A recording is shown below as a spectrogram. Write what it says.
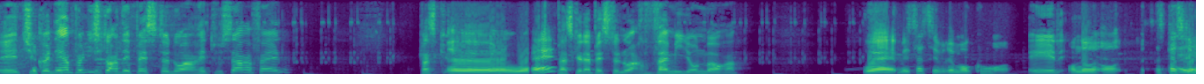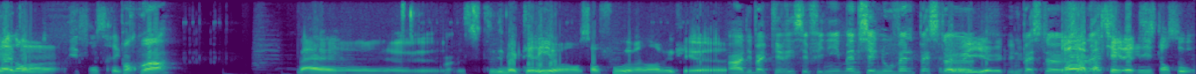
Et tu connais un peu l'histoire des pestes noires et tout ça, Raphaël? Parce que, Euh, ouais. parce que la peste noire, 20 millions de morts. Hein. Ouais, mais ça c'est vraiment con. hein. Et On aurait- on- Ça se passerait Ah maintenant, attends, euh, on défoncerait. quoi. pourquoi? Bah, euh, c'était des bactéries, on s'en fout euh, maintenant avec les. euh, Ah, les bactéries, c'est fini Même s'il y a une nouvelle peste, bah oui, avec, une peste Non, à part si elle est résistante aux...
